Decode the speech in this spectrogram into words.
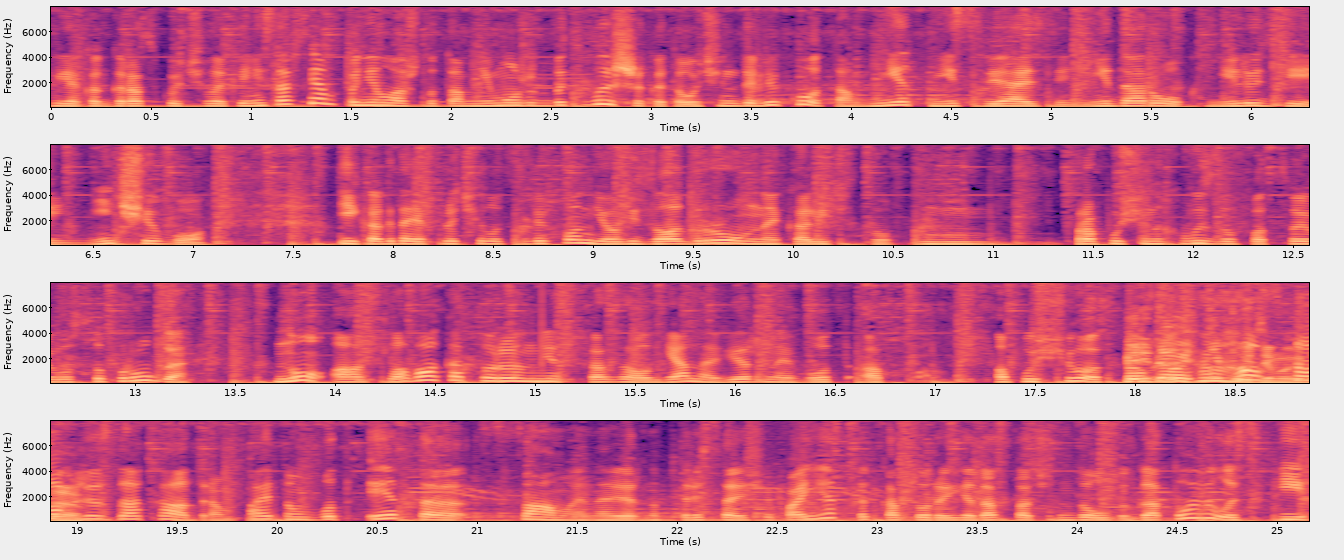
я как городской человек и не совсем поняла, что там не может быть вышек, это очень далеко, там нет ни связи, ни дорог, ни людей, ничего. И когда я включила телефон, я увидела огромное количество пропущенных вызовов от своего супруга. Ну, а слова, которые он мне сказал, я, наверное, вот опущу, оставлю, Передавать не будем их, да. за кадром. Поэтому вот это самая, наверное, потрясающая поездка, к которой я достаточно долго готовилась. И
